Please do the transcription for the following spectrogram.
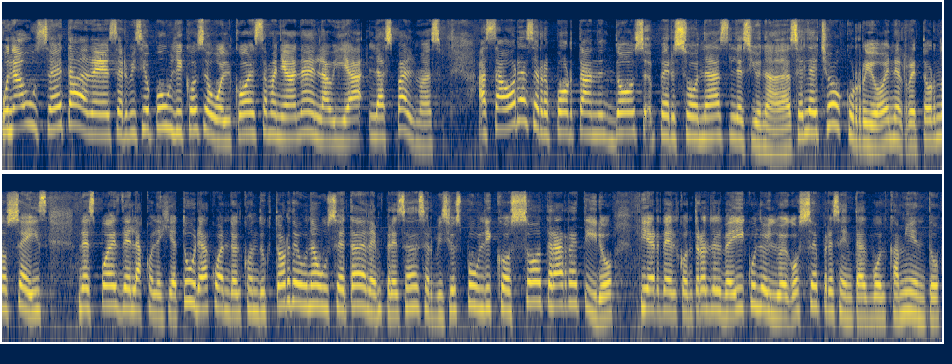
Una buceta de servicio público se volcó esta mañana en la vía Las Palmas. Hasta ahora se reportan dos personas lesionadas. El hecho ocurrió en el retorno 6 después de la colegiatura cuando el conductor de una buceta de la empresa de servicios públicos Sotra Retiro pierde el control del vehículo y luego se presenta el volcamiento.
